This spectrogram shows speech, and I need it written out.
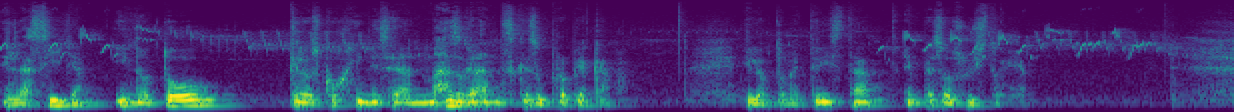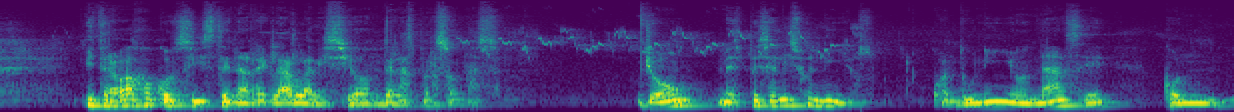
en la silla y notó que los cojines eran más grandes que su propia cama. El optometrista empezó su historia. Mi trabajo consiste en arreglar la visión de las personas. Yo me especializo en niños. Cuando un niño nace con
